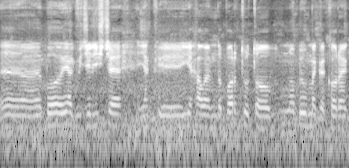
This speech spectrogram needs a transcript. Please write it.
E, bo jak widzieliście, jak e, jechałem do portu, to no, był mega korek.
